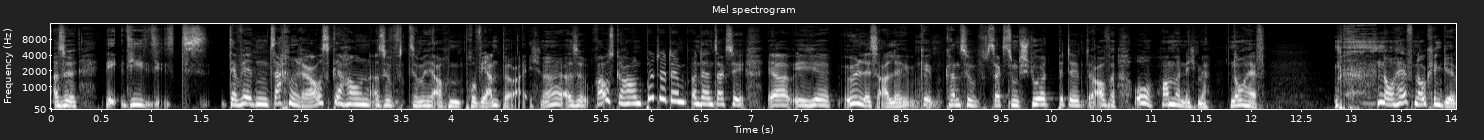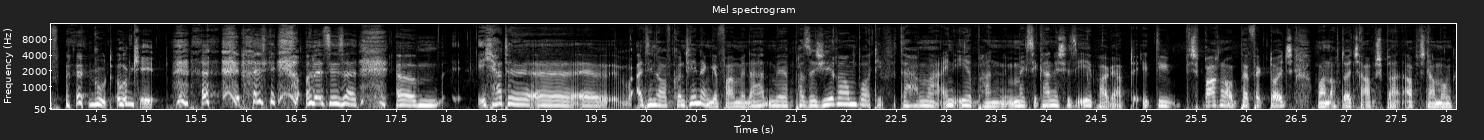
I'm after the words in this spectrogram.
Also die, die, da werden Sachen rausgehauen, also zum Beispiel auch im Proviantbereich, ne? Also rausgehauen, bitte, und dann sagst du, ja, hier Öl ist alle, kannst du, sagst zum Steward, bitte auf, oh, haben wir nicht mehr, no have. No have, no can give. Gut, okay. und es ist halt, ähm, ich hatte, äh, äh, als ich noch auf Containern gefahren bin, da hatten wir Passagiere an Bord, die, da haben wir ein Ehepaar, ein mexikanisches Ehepaar gehabt. Die sprachen auch perfekt Deutsch, waren auch deutsche Abstammung,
